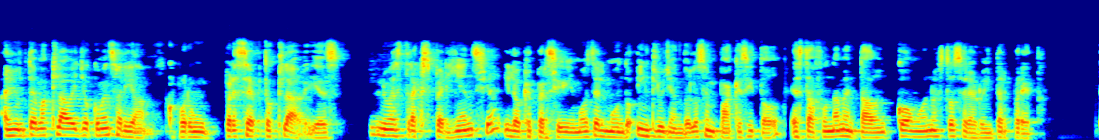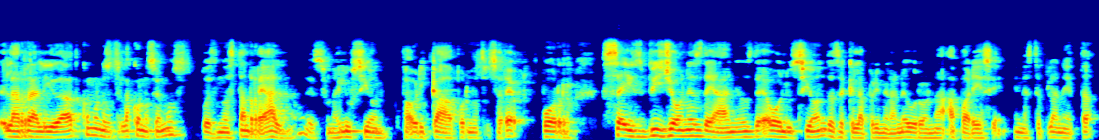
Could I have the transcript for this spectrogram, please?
Hay un tema clave, yo comenzaría por un precepto clave y es nuestra experiencia y lo que percibimos del mundo, incluyendo los empaques y todo, está fundamentado en cómo nuestro cerebro interpreta. La realidad como nosotros la conocemos, pues no es tan real, es una ilusión fabricada por nuestro cerebro. Por 6 billones de años de evolución desde que la primera neurona aparece en este planeta,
